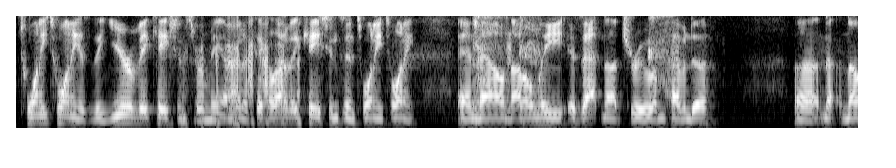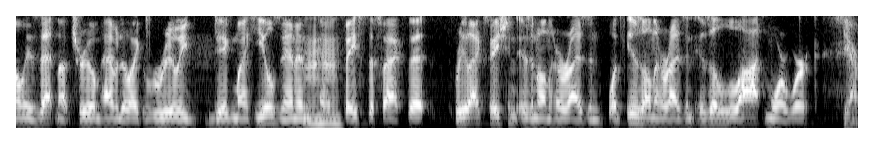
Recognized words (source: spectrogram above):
2020 is the year of vacations for me. I'm going to take a lot of vacations in 2020. And now, not only is that not true, I'm having to uh, not, not only is that not true, I'm having to like really dig my heels in and, and face the fact that relaxation isn't on the horizon. What is on the horizon is a lot more work. Yeah.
